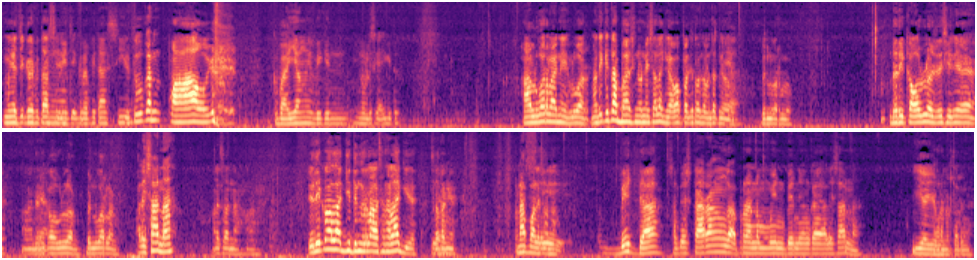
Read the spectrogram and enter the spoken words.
Mengejek gravitasi. mengejek gravitasi Itu kan wow. kebayang nih bikin nulis kayak gitu Ah, luar lah nih, luar. Nanti kita bahas Indonesia lagi nggak apa-apa, kita loncat nggak Iya. apa-apa. Band luar lu. Dari kau dulu dari sini ya. Nah, dari Iya. kau dulu lang, band luar lang. Alisana Alisana. Nah. Jadi kau lagi denger Alisana lagi ya sekarang ya? Kenapa Asli Alisana? beda sampai sekarang nggak pernah nemuin band yang kayak Alisana Iya iya karakternya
